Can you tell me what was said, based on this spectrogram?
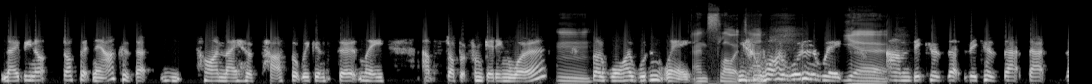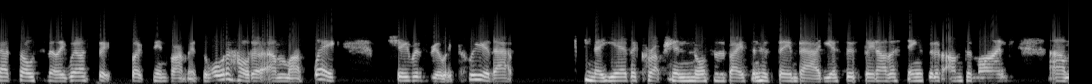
maybe not stop it now because that time may have passed, but we can certainly um, stop it from getting worse. Mm. So why wouldn't we? And slow it down. why wouldn't we? Yeah. Um, because that because that that that's ultimately when I spoke, spoke to the environmental water holder um, last week, she was really clear that you know, yeah, the corruption in the north of the basin has been bad. Yes, there's been other things that have undermined, um,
